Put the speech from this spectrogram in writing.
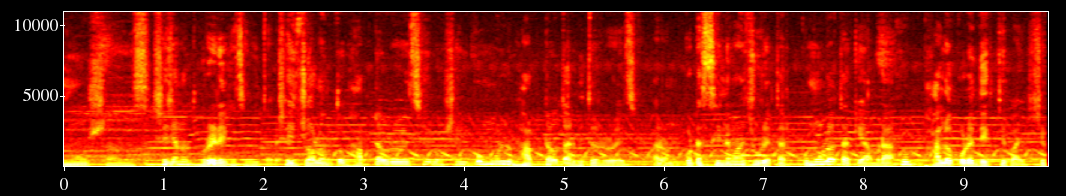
ইমোশনস সে যেন ধরে রেখেছে ভিতরে। সেই জ্বলন্ত ভাবটাও রয়েছে এবং সেই কোমল ভাবটাও তার ভিতরে রয়েছে। কারণ গোটা সিনেমা জুড়ে তার কোমলতাকে আমরা খুব ভালো করে দেখতে পাই সে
